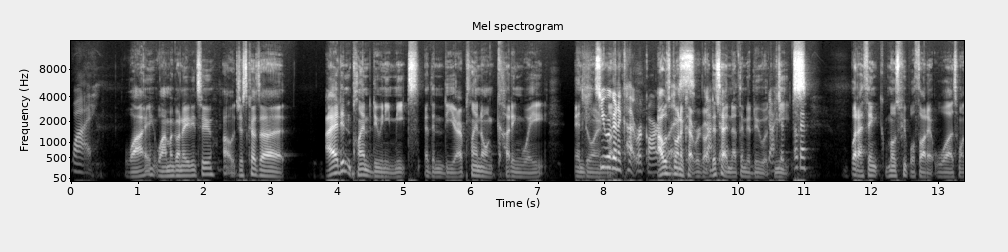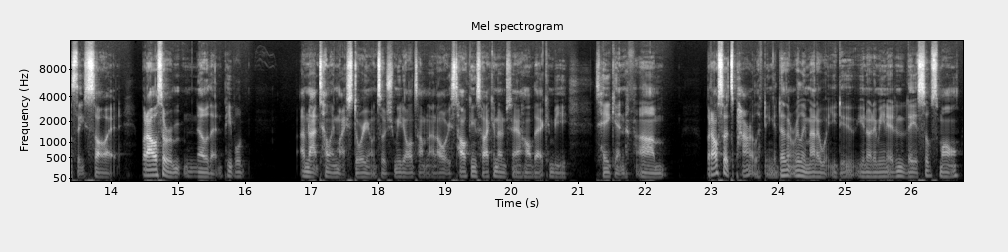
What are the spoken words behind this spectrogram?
Why? Why? Why am I going to 82? Oh, just because uh, I didn't plan to do any meets at the end of the year. I planned on cutting weight and doing. So you were like- going to cut regardless. I was going to cut regardless. This had nothing to do with Gotcha. meets. Okay. But I think most people thought it was once they saw it. But I also know that people, I'm not telling my story on social media all the time. I'm not always talking, so I can understand how that can be taken. Um, but also, it's powerlifting. It doesn't really matter what you do. You know what I mean? At the end of the day, it's so small.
